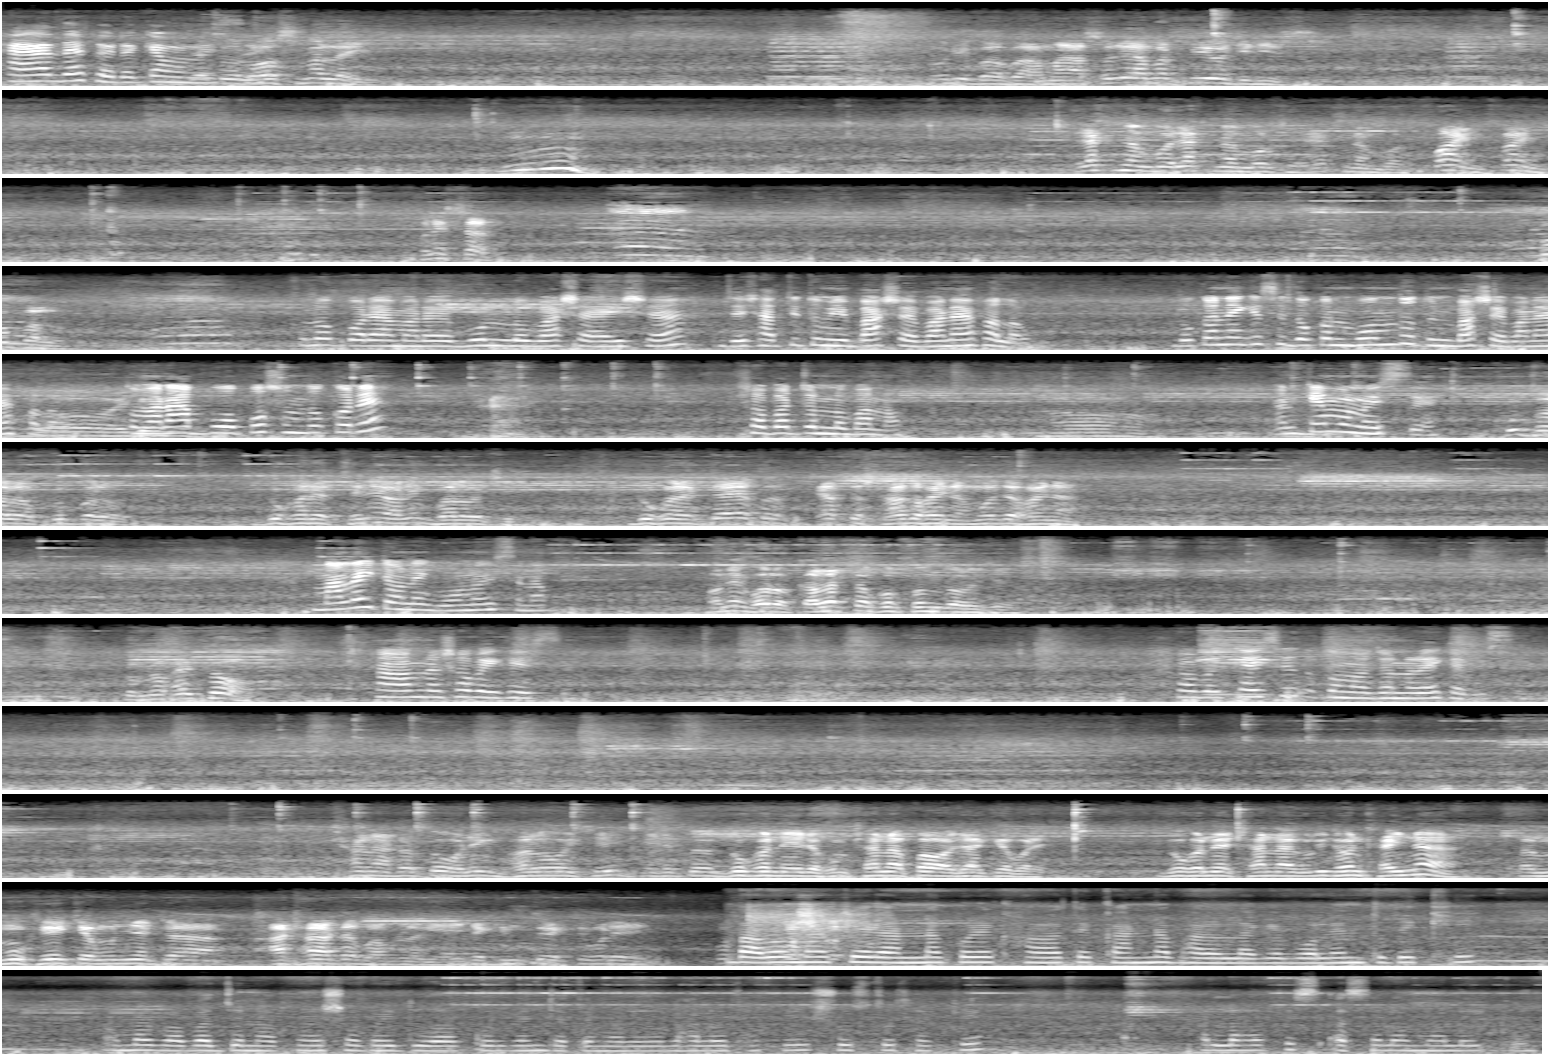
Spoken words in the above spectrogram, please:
খায়া দেখো এটা কেমন এটা তো হয়েছে রসমালাই ওরে বাবা আমার আসলে আমার প্রিয় জিনিস হুম এক নম্বর এক নম্বর છે, এক নম্বর ফাইন ফাইন অনেক স্যার খুব ভালো। গুলো পরে আমার বলল বাসায় আইসা যে সাথী তুমি বাসায় বানায় ফেলাও। দোকানে গেছি দোকান বন্ধ তুমি বাসায় বানায় ফেলাও। তোমার আব্বু পছন্দ করে সবার জন্য বানাও। আর কেমন হয়েছে? খুব ভালো খুব ভালো। দোকানের থেকে অনেক ভালো হয়েছে। এত এত স্বাদ হয় না মজা হয় না। মালাইটা অনেক ঘন হয়েছে না? অনেক ভালো কালারটা খুব সুন্দর হয়েছে। তোমরা খাইছো? হ্যাঁ আমরা সবাই খাইছি। সবাই খাইছে তো তোমার জন্য রেখে দিছি। ছানাটা তো অনেক ভালো হয়েছে। এটা তো দোকানে এরকম ছানা পাওয়া যায় একেবারে। দোকানের ছানাগুলি যখন খাই না তার মুখে কেমন একটা আঠা আঠা ভাব লাগে। এটা কিন্তু একেবারে বাবা মাকে রান্না করে খাওয়াতে কার না ভালো লাগে, বলেন তো দেখি। আমার বাবার জন্য আপনারা সবাই দোয়া করবেন যাতে আমার ভালো থাকে, সুস্থ থাকে। আল্লাহ হাফিজ, আসসালামু আলাইকুম।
